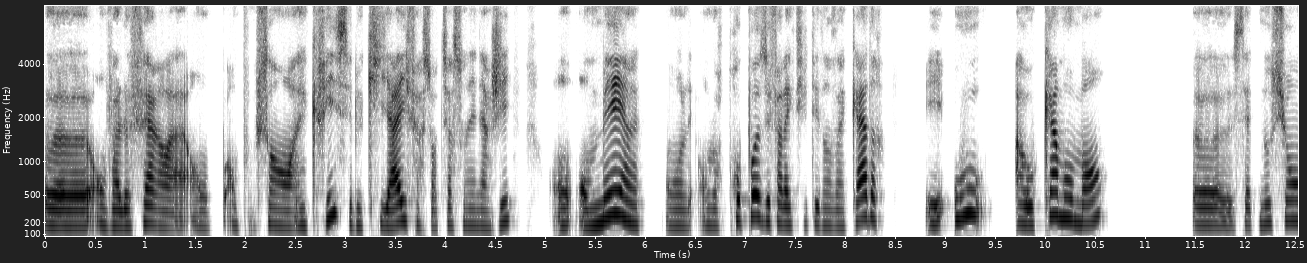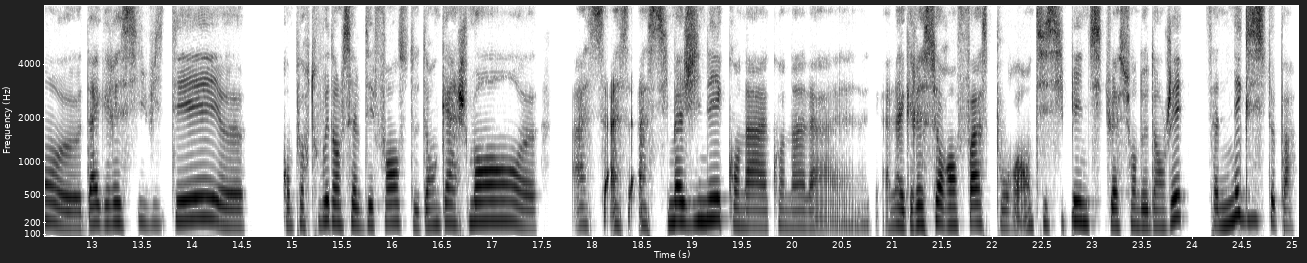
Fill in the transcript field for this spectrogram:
On va le faire, en poussant un cri, c'est le "Kiai", faire sortir son énergie. On met on on leur propose de faire l'activité dans un cadre et où, à aucun moment, cette notion, d'agressivité, qu'on peut retrouver dans le self-défense, de d'engagement, à s'imaginer qu'on a a la l'agresseur en face pour anticiper une situation de danger, ça n'existe pas.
